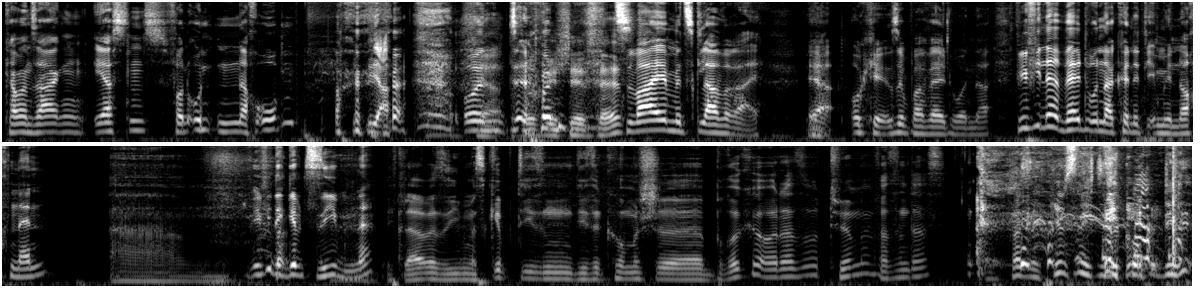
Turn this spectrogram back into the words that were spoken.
Kann man sagen, erstens von unten nach oben Ja, und, Ja, so und zwei mit Sklaverei. Ja. Ja. okay, super Weltwunder. Wie viele Weltwunder könntet ihr mir noch nennen? Ähm, Wie viele gibt's? Sieben, ne? ich glaube sieben. Es gibt diesen, diese komische Brücke oder so. Türme, was sind das? weiß nicht, gibt's nicht diese die,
